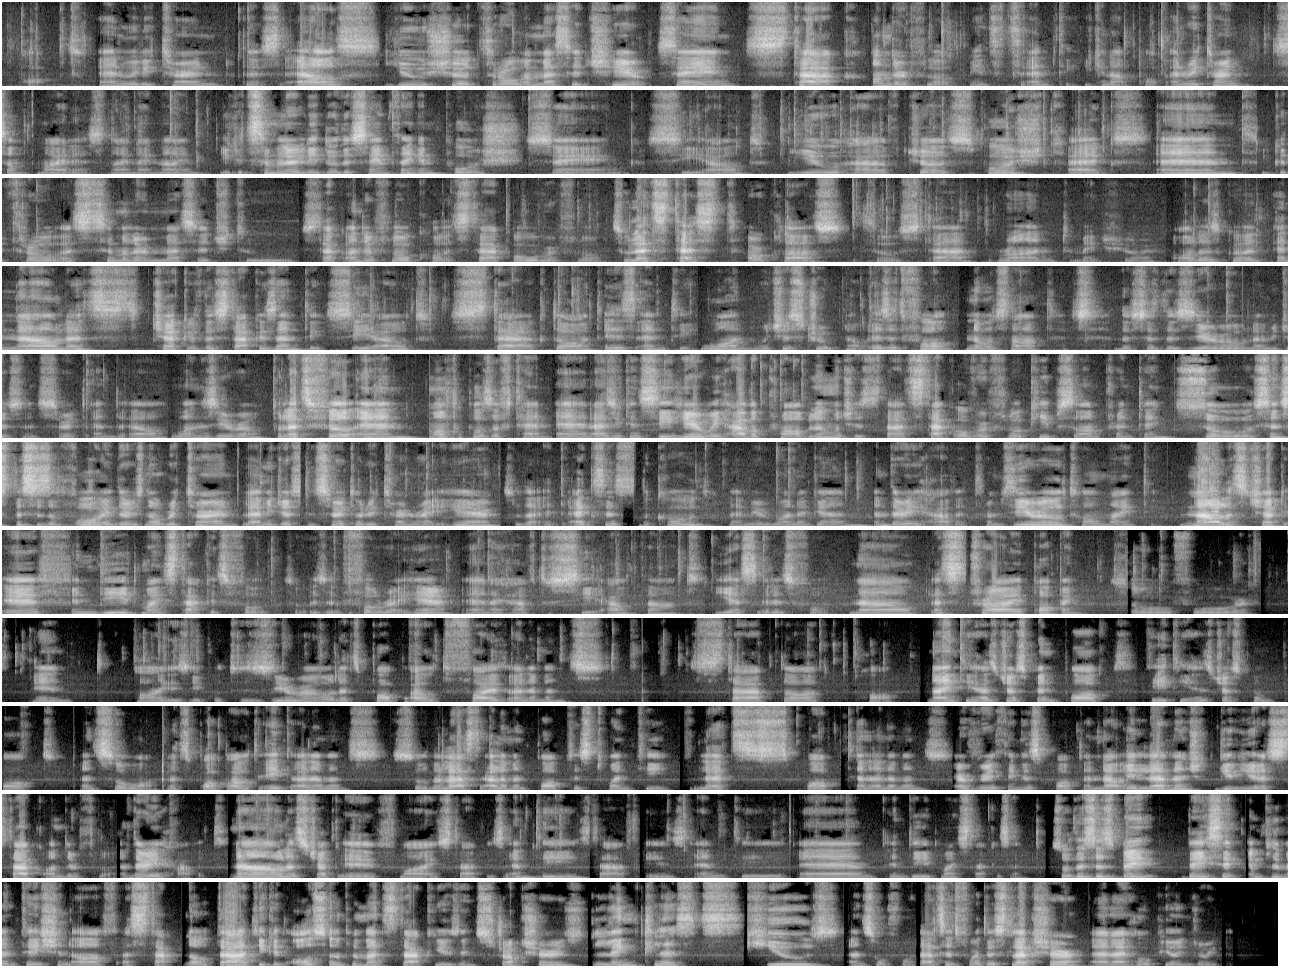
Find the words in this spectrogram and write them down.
And we return this. Else, you should throw a message here saying stack underflow, means it's empty. You cannot pop. And return some minus 999. You could similarly do the same thing in push, saying cout. You have just pushed X, and you could throw a similar message to stack underflow, call it stack overflow. So let's test our class. So stack run to make sure all is good. And now let's check if the stack is empty. cout stack dot is empty. 1, which is true. Now, is it full? No, it's not. It's, this is the 0. Let me just insert endl. 1, 0. So let's fill in multiples of 10. And as you can see here, we have a problem, which is that stack overflow keeps on printing. So since this is a void, there is no return. Let me just insert a return right here so that it exits the code. Let me run again. And there you have it, from 0 till 90. Now let's check if indeed my stack is full. So is it full right here? And I have to cout that. Yes, it is full. Now let's try popping. So for int i is equal to 0, let's pop out 5 elements. Stack dot pop. 90 has just been popped, 80 has just been popped, and so on. Let's pop out 8 elements. So the last element popped is 20. Let's pop 10 elements. Everything is popped. And now 11 should give you a stack underflow. And there you have it. Now let's check if my stack is empty. Stack is empty. And indeed my stack is empty. So this is ba basic implementation of a stack. Note that you could also implement stack using structures, linked lists, queues, and so forth. That's it for this lecture and I hope you enjoyed it.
